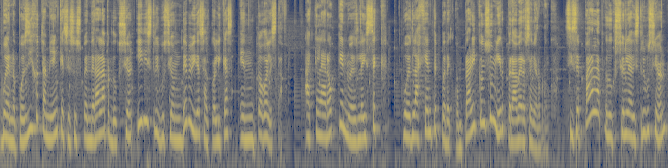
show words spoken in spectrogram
Bueno, pues dijo también que se suspenderá la producción y distribución de bebidas alcohólicas en todo el estado. Aclaró que no es ley seca, pues la gente puede comprar y consumir, pero a ver, señor Bronco, si se para la producción y la distribución,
